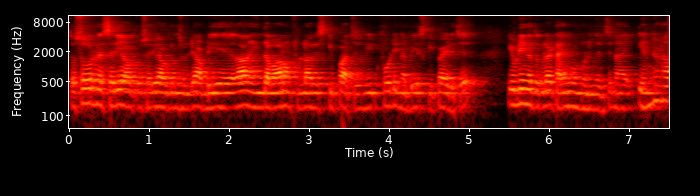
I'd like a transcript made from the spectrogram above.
ஸோ சோர்னஸ் சரியாகட்டும் சரியாகட்டும்னு சொல்லிட்டு அப்படியே தான் இந்த வாரம் ஃபுல்லாகவே ஸ்கிப் ஆச்சு. வீக் ஃபோர்டீன் அப்படியே ஸ்கிப் ஆகிடுச்சு இப்படிங்கிறதுக்குள்ளே டைமும் முடிஞ்சிருச்சு. நான் என்னடா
